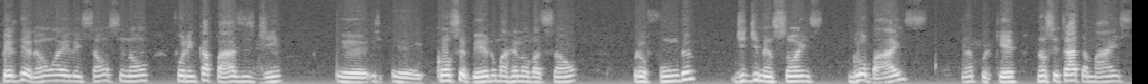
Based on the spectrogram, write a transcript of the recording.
perderão a eleição se não forem capazes de conceber uma renovação profunda de dimensões globais, né, porque não se trata mais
